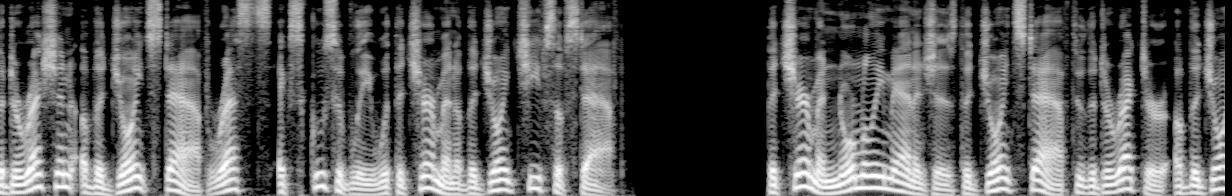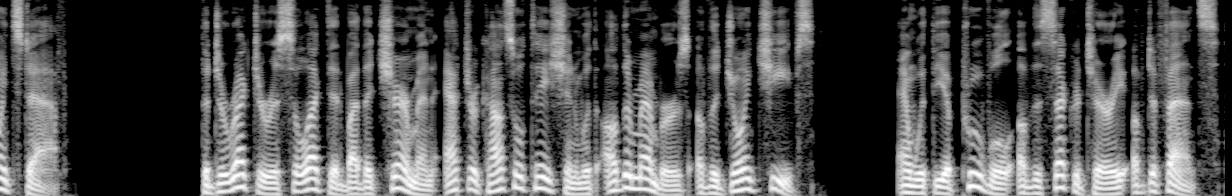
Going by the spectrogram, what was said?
the direction of the Joint Staff rests exclusively with the Chairman of the Joint Chiefs of Staff. The Chairman normally manages the Joint Staff through the Director of the Joint Staff. The Director is selected by the Chairman after consultation with other members of the Joint Chiefs and with the approval of the Secretary of Defense.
